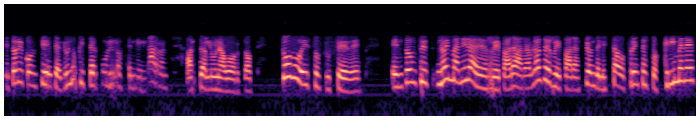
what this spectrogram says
sectores de conciencia de un hospital público se negaron a hacerle un aborto. Todo eso sucede. Entonces, no hay manera de reparar. Hablar de reparación del Estado frente a estos crímenes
